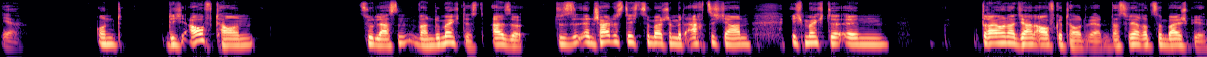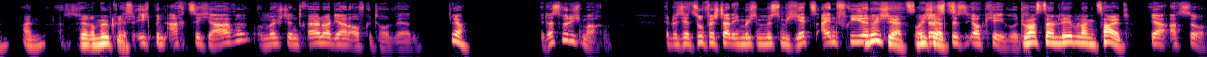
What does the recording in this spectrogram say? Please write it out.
Ja. Und dich auftauen zu lassen, wann du möchtest. Also, du entscheidest dich zum Beispiel mit 80 Jahren, ich möchte in 300 Jahren aufgetaut werden. Das wäre zum Beispiel ein, das wäre möglich. Also ich bin 80 Jahre und möchte in 300 Jahren aufgetaut werden. Ja. Ja, das würde ich machen. Ich habe das jetzt so verstanden, ich möchte, müsste mich jetzt einfrieren. Nicht jetzt, nicht jetzt. Bis, okay, gut. Du hast dein Leben lang Zeit. Ja, ach so.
